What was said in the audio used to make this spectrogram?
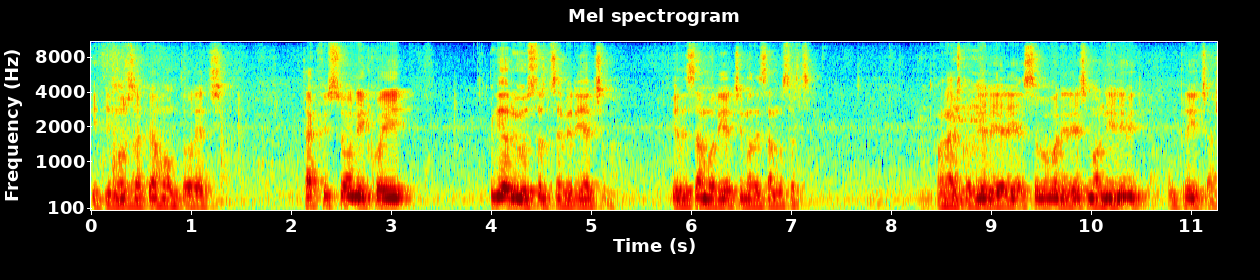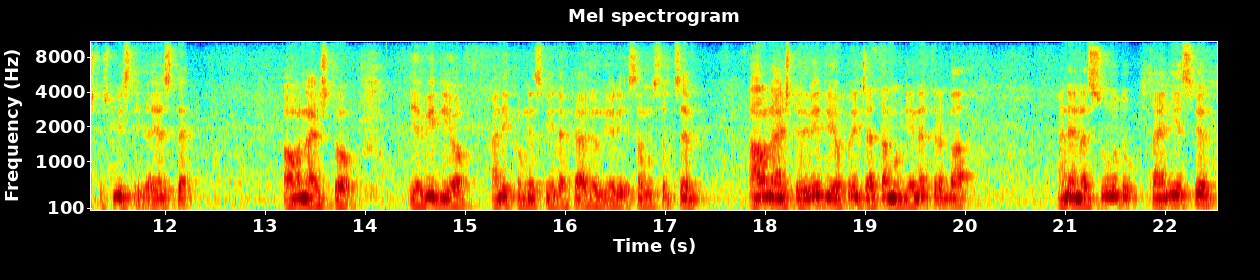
I ti možeš za kahom to reći. Takvi su oni koji vjeruju srcem i riječima. Ili samo riječima ili samo srcem. Onaj što vjeruje, se govori riječima, on nije ni vidio. On priča što misli da jeste, a onaj što je vidio, a nikom ne smije da kaže, on vjeruje samo srcem, a onaj što je vidio priča tamo gdje ne treba, a ne na sudu, taj nije svjedok.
